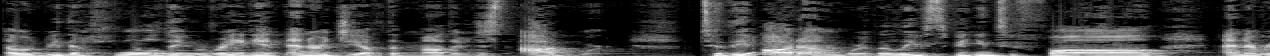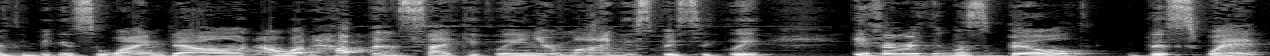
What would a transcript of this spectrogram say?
that would be the holding radiant energy of the mother just outward to the autumn where the leaves begin to fall and everything begins to wind down. And what happens psychically in your mind is basically if everything was built this way,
